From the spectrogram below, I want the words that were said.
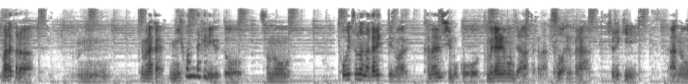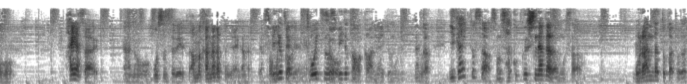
まあだから、うん、でもなんか、日本だけで言うと、その、統一の流れっていうのは必ずしもこう、止められるもんじゃなかったかなって思ってるから、正直、あの、速さ、あの、遅さで言うとあんま変わんなかったんじゃないかなってな。スピ思ード感っちゃうよね。統一のスピードド感は変わんないと思うね。なんか、意外とさ、その鎖国しながらもさ、オランダとかと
